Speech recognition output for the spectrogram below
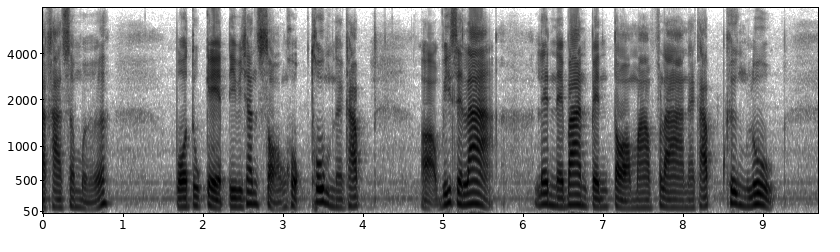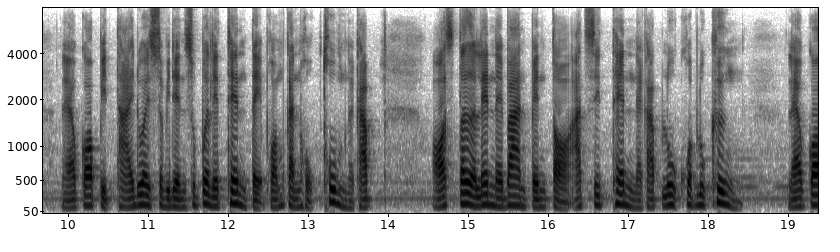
ราคาเสมอ โปรตุเกสดิวิชั่น2 6 ทุ่มนะครับวิเซล่าเล่นในบ้านเป็นต่อมาฟลานะครับ ครึ่งลูก แล้วก็ปิดท้ายด้วยสวีเดนซูเปอร์เลตเทนเตะพร้อมกัน 6 ทุ่มนะครับออสเตอร์เล่นในบ้านเป็นต่ออัตซิเทนนะครับ ลูกควบลูกครึ่ง แล้วก็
